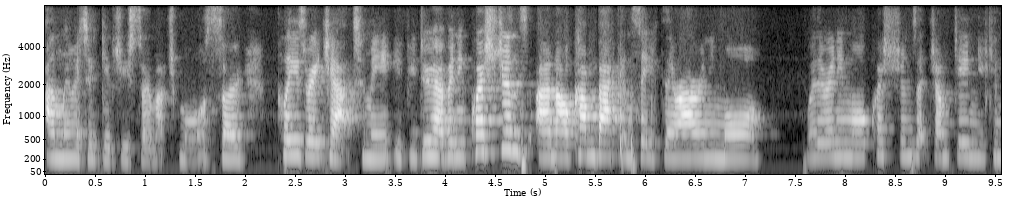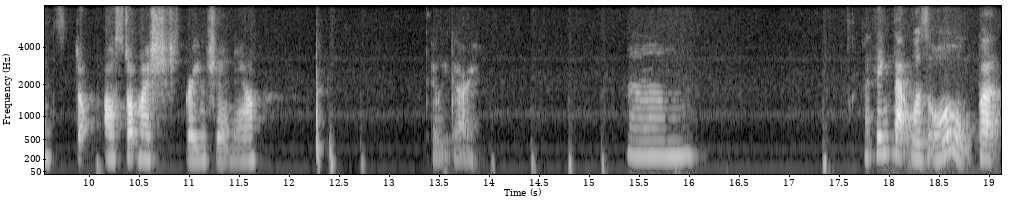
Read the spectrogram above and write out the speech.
unlimited gives you so much more. So please reach out to me if you do have any questions, and I'll come back and see if there are any more were there any more questions that jumped in? You can stop. I'll stop my screen share now. There we go. Um, I think that was all, but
